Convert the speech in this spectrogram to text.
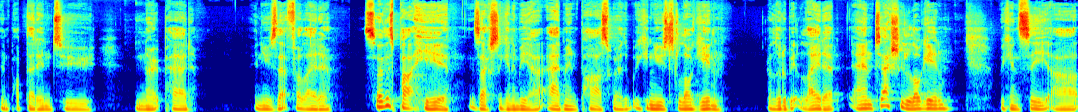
and pop that into Notepad and use that for later. So this part here is actually going to be our admin password that we can use to log in a little bit later. And to actually log in, we can see our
